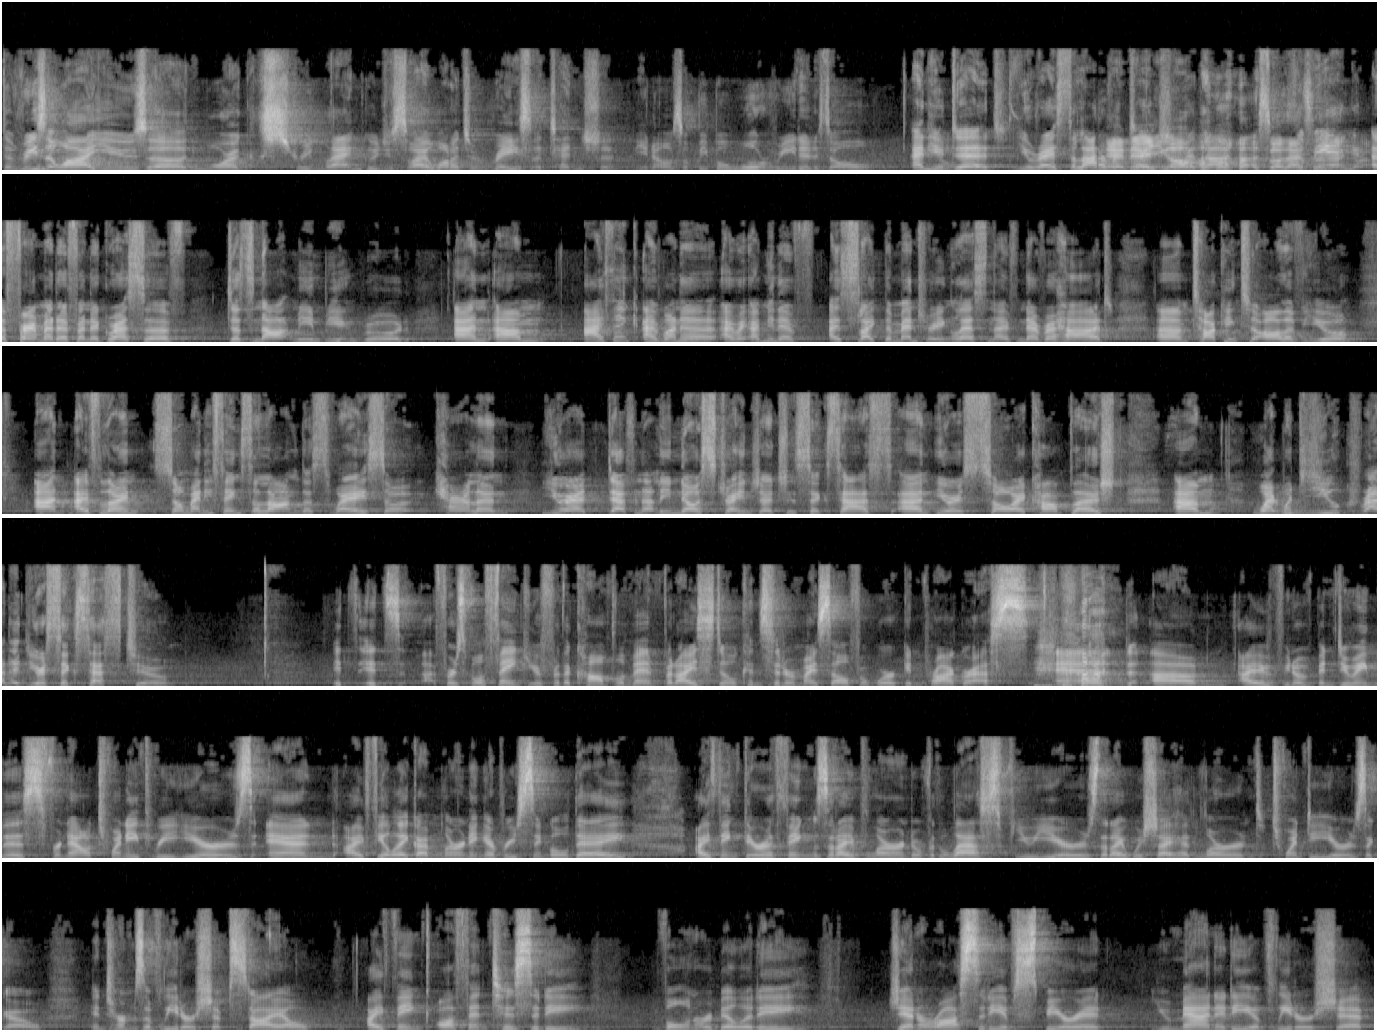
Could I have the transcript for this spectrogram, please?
the reason why I use a more extreme language is so I wanted to raise attention, you know, so people will read it as, oh. And you did. You raised a lot of and attention with that. so that's so being affirmative and aggressive does not mean being rude. And um, I think I want to, I, I, mean, it's like the mentoring lesson I've never had, um, talking to all of you. And I've learned so many things along this way. So, Carolyn, you're definitely no stranger to success, and you're so accomplished. Um, what would you credit your success to? It's, it's, first of all, thank you for the compliment, but I still consider myself a work in progress. and um, I've you know, been doing this for now 23 years, and I feel like I'm learning every single day. I think there are things that I've learned over the last few years that I wish I had learned 20 years ago in terms of leadership style. I think authenticity, vulnerability, generosity of spirit, humanity of leadership,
